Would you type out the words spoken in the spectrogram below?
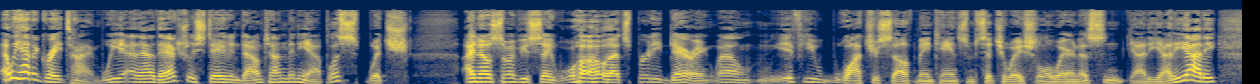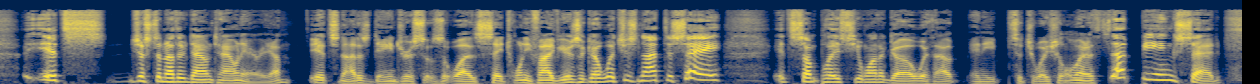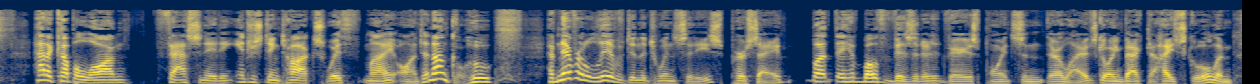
And we had a great time. We uh, They actually stayed in downtown Minneapolis, which I know some of you say, whoa, that's pretty daring. Well, if you watch yourself, maintain some situational awareness, and yada, yada, yada, it's just another downtown area. It's not as dangerous as it was, say, 25 years ago, which is not to say it's someplace you want to go without any situational awareness. That being said, had a couple long, fascinating, interesting talks with my aunt and uncle who have never lived in the Twin Cities per se, but they have both visited at various points in their lives, going back to high school and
